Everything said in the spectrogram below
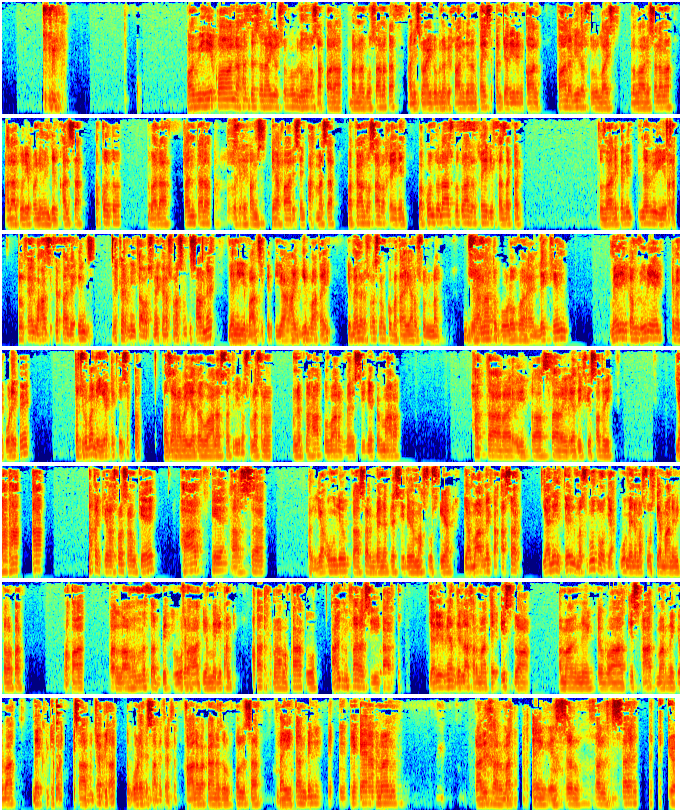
وبه قال حدثنا يوسف بن موسى قال بن ابو سامة عن اسماعيل بن ابي خالد عن قيس عن جرير قال قال لي رسول الله صلى الله عليه وسلم الا تريحني من ذي الخلصة فقلت، بلى فانطلقت في خمس فارس احمس وكان اصحاب خيل وكنت لا اثبت على الخيل فذكرت ذلك للنبي الخيل وہاں ذکر تھا، لیکن ذکر نہیں تھا اس میں کہ رسول اللہ کے سامنے میں نے یہ بات ذکر کی۔ یہاں یہ بات آئی کہ میں نے رسول اللہ وسلم کو بتایا، یا رسول اللہ، جانا تو گھوڑوں پر ہے، لیکن میری کمزوری ہے کہ میں گھوڑے پہ تجربہ نہیں ہے ٹک نہیں سکتا۔ ہزار اعلیٰ صدری رسول اللہ وسلم نے اپنا ہاتھ مبارک میرے سینے پہ مارا۔ حتی فی صدری یہاں تک کہ رسول وسلم کے ہاتھ کے اثر یا انگلیوں کا اثر میں نے اپنے سینے میں محسوس کیا یا مارنے کا اثر یعنی دل مضبوط ہو گیا، وہ میں نے محسوس کیا مانوی طور پر۔ ثبت جریر بن عبداللہ فرماتے، اس دعا مانگنے کے بعد، اس ہاتھ مارنے کے بعد میں جب تو گھوڑے پہ ثابت رہتا قال وکان ذو الخلص بیتن بالیمن۔ راوی فرماتے ہیں کہ ذو جو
